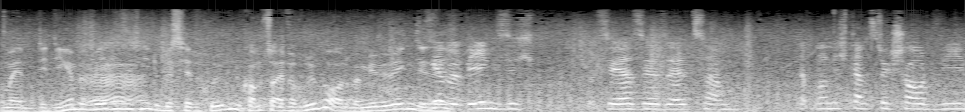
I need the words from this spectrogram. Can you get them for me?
Moment, die Dinge bewegen sich nicht, du bist hier drüben, du kommst doch einfach rüber oder bei mir bewegen sie Die sich. bewegen sich sehr, sehr seltsam. Ich habe noch nicht ganz durchschaut, wie.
